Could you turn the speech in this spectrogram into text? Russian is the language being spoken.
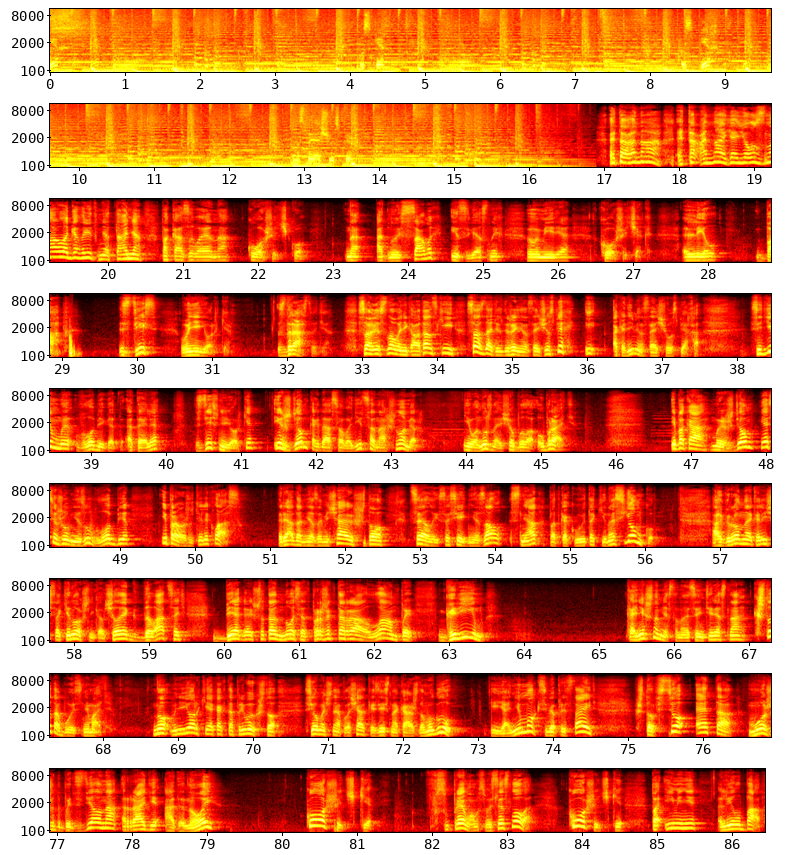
Успех. Успех. Успех. Настоящий успех. Это она, это она, я ее узнала, говорит мне Таня, показывая на кошечку, на одну из самых известных в мире кошечек, Лил Баб. Здесь, в Нью-Йорке. Здравствуйте! С вами снова Николай Танский, создатель движения «Настоящий успех» и Академии настоящего успеха. Сидим мы в лобби отеля, здесь, в Нью-Йорке, и ждем, когда освободится наш номер. Его нужно еще было убрать. И пока мы ждем, я сижу внизу в лобби и провожу телекласс. Рядом я замечаю, что целый соседний зал снят под какую-то киносъемку. Огромное количество киношников, человек 20 бегают, что-то носят, прожектора, лампы, грим. Конечно, мне становится интересно, что-то будет снимать. Но в Нью-Йорке я как-то привык, что съемочная площадка здесь на каждом углу. И я не мог себе представить, что все это может быть сделано ради одной кошечки. В прямом смысле слова. Кошечки по имени Лил Баб,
